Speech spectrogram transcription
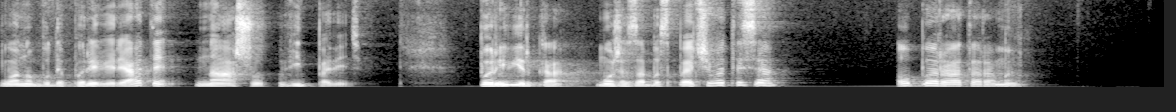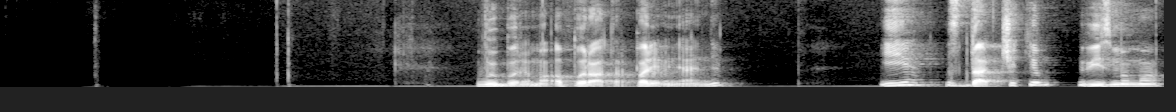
і воно буде перевіряти нашу відповідь. Перевірка може забезпечуватися операторами. Виберемо оператор порівняння і з датчиків візьмемо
